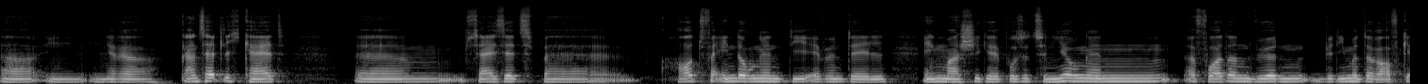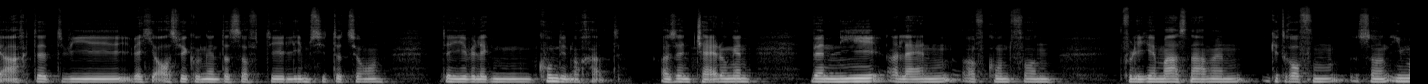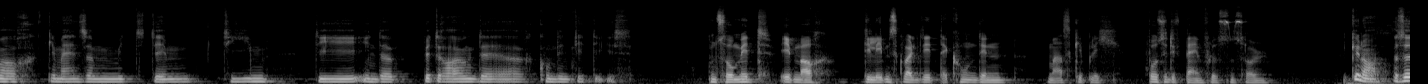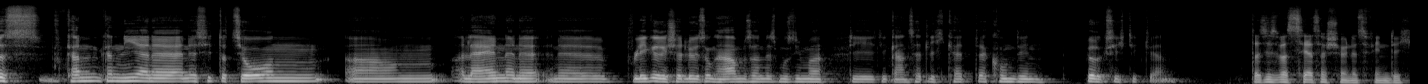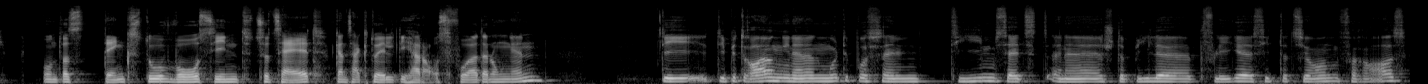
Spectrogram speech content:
äh, in, in, ihrer Ganzheitlichkeit, ähm, sei es jetzt bei Hautveränderungen, die eventuell engmaschige Positionierungen erfordern würden, wird immer darauf geachtet, wie, welche Auswirkungen das auf die Lebenssituation der jeweiligen Kunde noch hat. Also Entscheidungen werden nie allein aufgrund von Pflegemaßnahmen getroffen, sondern immer auch gemeinsam mit dem Team, die in der Betreuung der Kundin tätig ist. Und somit eben auch die Lebensqualität der Kundin maßgeblich positiv beeinflussen soll. Genau, also es kann, kann nie eine, eine Situation ähm, allein eine, eine pflegerische Lösung haben, sondern es muss immer die, die Ganzheitlichkeit der Kundin berücksichtigt werden. Das ist was sehr, sehr Schönes, finde ich. Und was denkst du, wo sind zurzeit ganz aktuell die Herausforderungen? Die, die Betreuung in einem multiprofessionellen Team setzt eine stabile Pflegesituation voraus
